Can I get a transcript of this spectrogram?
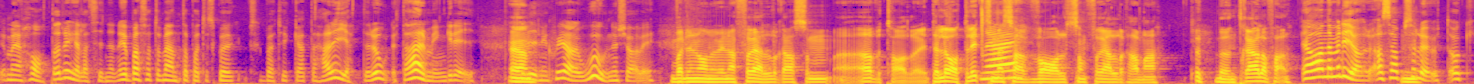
Ja, Men jag hatade det hela tiden. Jag bara satt och väntade på att jag skulle, skulle börja tycka att det här är jätteroligt. Det här är min grej. Civilingenjör, wow, nu kör vi. Var det någon av dina föräldrar som eh, övertalade dig? Det låter lite som Nej. ett sånt här val som föräldrarna uppmuntrar i alla fall. Ja, nej men det gör det. Alltså absolut. Och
